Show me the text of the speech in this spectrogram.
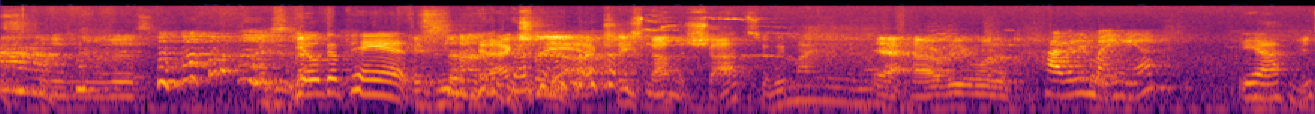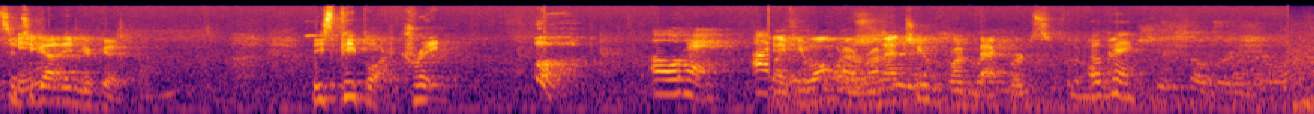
is what it is. Yoga pants. It's not, it actually, actually, it's not in the shot, so we might. Yeah, however you want to. Have it in my hand? Yeah. Since you got it in, you're good. These people are great. Oh, okay. And if you want, when I run at you, run backwards for the moment. Okay.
